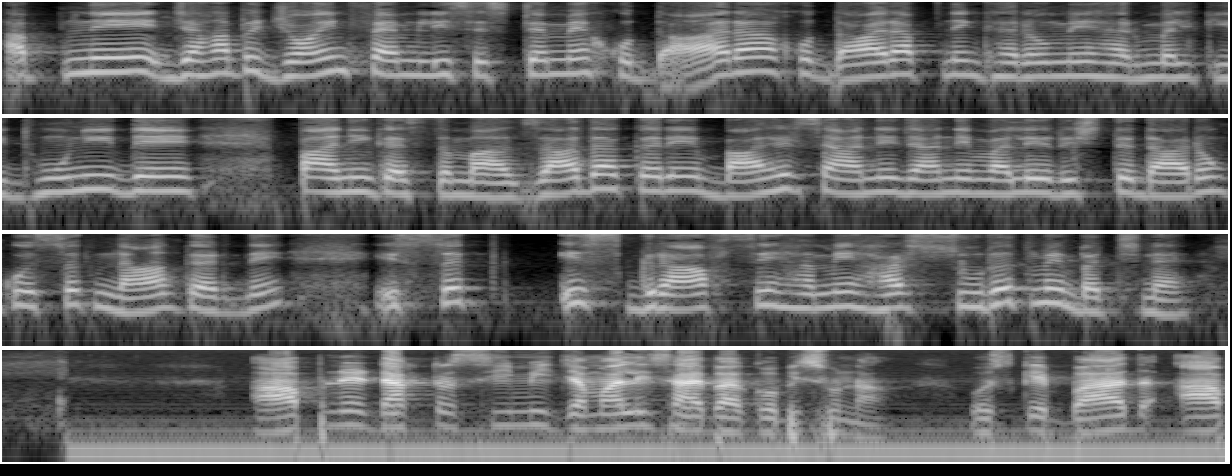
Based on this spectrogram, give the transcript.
اپنے جہاں پہ جوائنٹ فیملی سسٹم ہے خدا را خدا را اپنے گھروں میں ہرمل کی دھونی دیں، پانی کا استعمال زیادہ کریں، باہر سے آنے جانے والے رشتہ داروں کو اس وقت نہ کر دیں۔ اس وقت اس گراف سے ہمیں ہر صورت میں بچنا ہے۔ آپ نے ڈاکٹر سیمی جمالی صاحبہ کو بھی سنا۔ اس کے بعد آپ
